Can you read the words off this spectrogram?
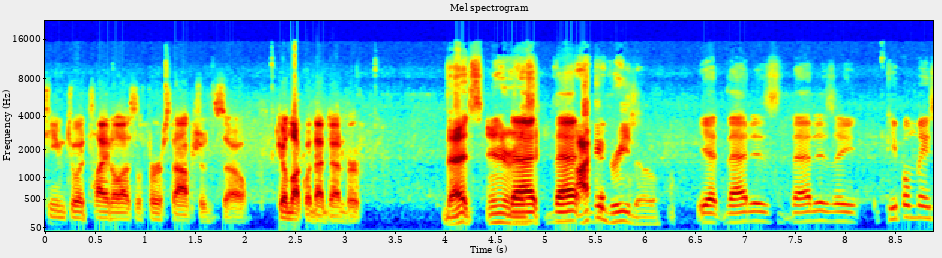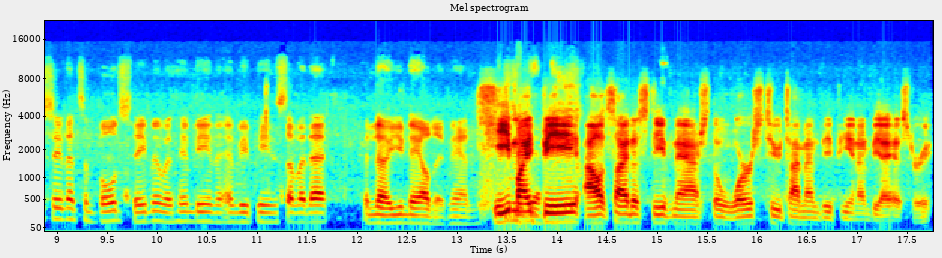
team to a title as the first option. So good luck with that, Denver. That's That interesting. that I agree, though. Yeah, that is that is a people may say that's a bold statement with him being the MVP and stuff like that, but no, you nailed it, man. He Yeah. might be outside of Steve Nash the worst two-time MVP in NBA history.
